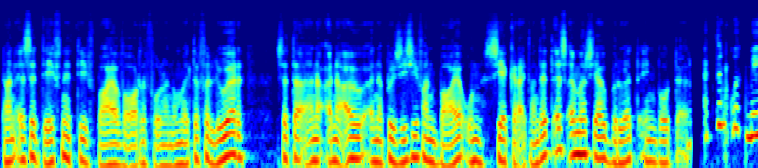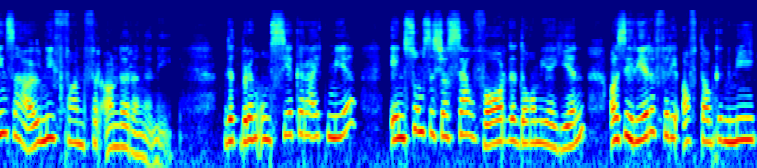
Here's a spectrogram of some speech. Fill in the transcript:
dan is dit definitief baie waardevol en om dit te verloor sit 'n in 'n ou in 'n posisie van baie onsekerheid want dit is immers jou brood en botter. Ek dink ook mense hou nie van veranderinge nie. Dit bring onsekerheid mee en soms is jou selfwaarde daarmee heen. Al is die rede vir die afdanking nie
